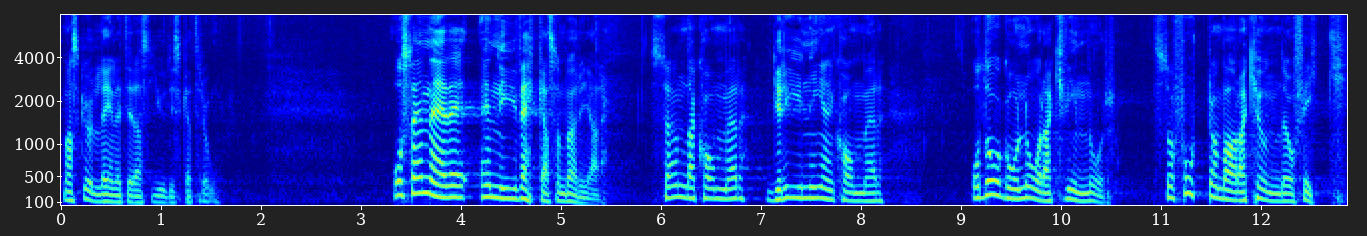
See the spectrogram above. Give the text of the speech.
man skulle enligt deras judiska tro. Och sen är det en ny vecka som börjar. Söndag kommer, gryningen kommer och då går några kvinnor, så fort de bara kunde och fick,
